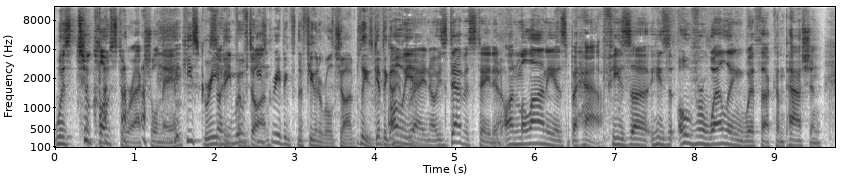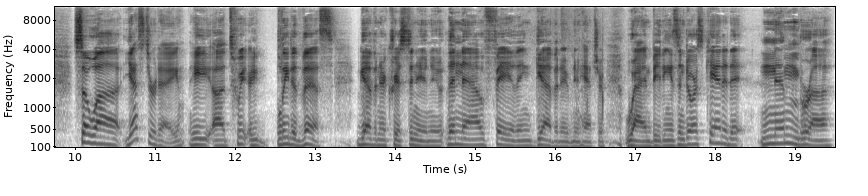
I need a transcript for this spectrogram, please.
was too close to her actual name. he's grieving. So he moved from, on. He's grieving from the funeral, John. Please give the guy. Oh yeah, I know. He's devastated yeah. on Melania's behalf. He's uh, he's overwhelming with uh, compassion. So uh, yesterday he uh, tweet he bleated this: Governor Chris Sununu, the now failing governor of New Hampshire, why I'm beating his endorsed candidate Nimbra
